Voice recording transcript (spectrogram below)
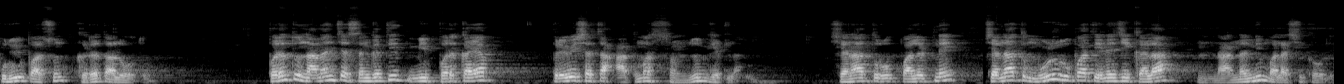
पूर्वीपासून करत आलो होतो. परंतु नानांच्या संगतीत मी परकाया प्रवेशाचा आत्मा समजून घेतला. क्षणात रूप पालटणे क्षणात मूळ रूपात येण्याची कला नानांनी मला शिकवली.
